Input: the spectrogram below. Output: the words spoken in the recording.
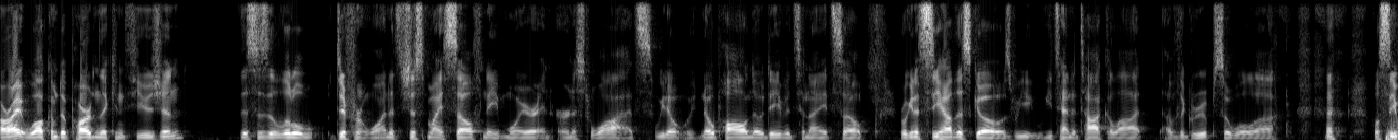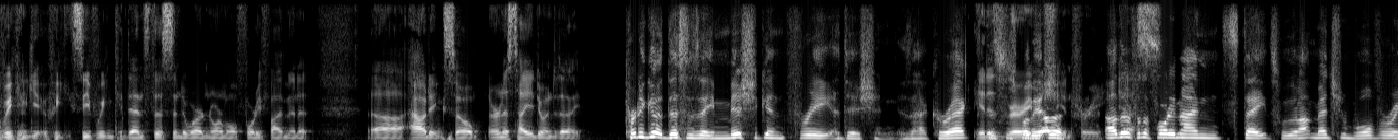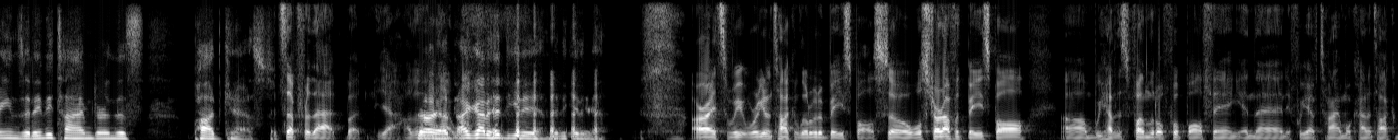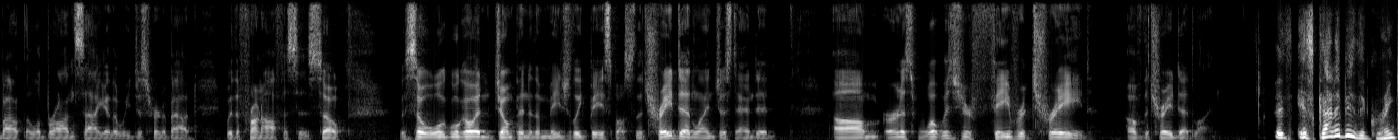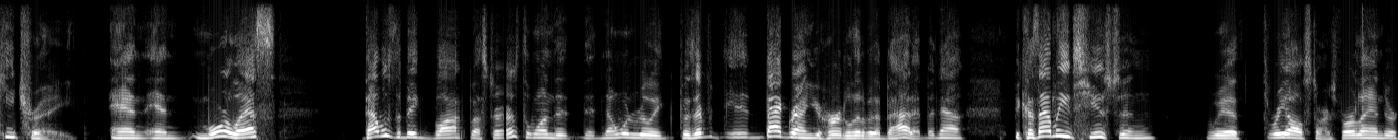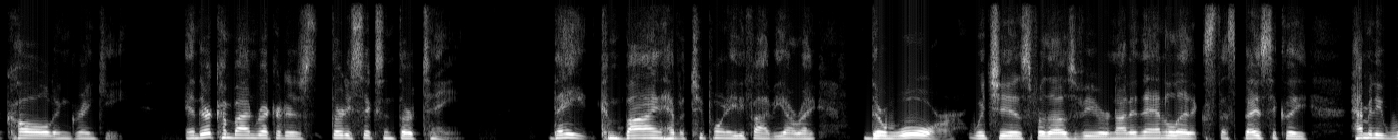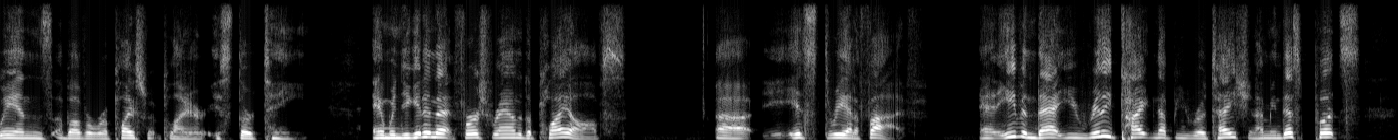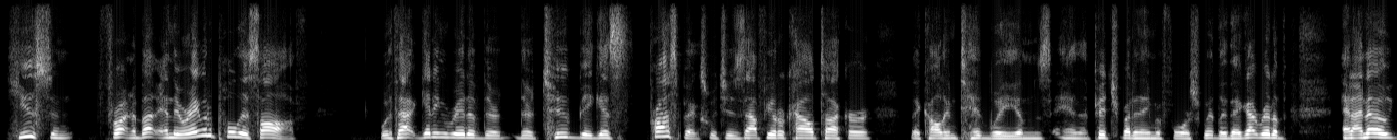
All right, welcome to Pardon the Confusion. This is a little different one. It's just myself, Nate Moyer, and Ernest Watts. We don't no Paul, no David tonight, so we're gonna see how this goes. We we tend to talk a lot of the group, so we'll uh, we'll see if we can get we see if we can condense this into our normal forty five minute uh, outing. So, Ernest, how you doing tonight? Pretty good. This is a Michigan free edition. Is that correct? It this is very Michigan other, free. Other yes. for the 49 states. We will not mention Wolverines at any time during this podcast. Except for that, but yeah. that, I got to hit to get in. to get in. All right, so we, are going to talk a little bit of baseball. So we'll start off with baseball. Um, we have this fun little football thing, and then if we have time, we'll kind of talk about the LeBron saga that we just heard about with the front offices. So, so we'll we'll go ahead and jump into the Major League Baseball. So the trade deadline just ended. Um, Ernest, what was your favorite trade of the trade deadline? It's, it's got to be the Greinke trade, and and more or less that was the big blockbuster. That's the one that that no one really because every background you heard a little bit about it, but now because that leaves Houston with three All Stars: Verlander, Cole, and Greinke, and their combined record is 36 and 13. They combined have a 2.85 ERA. Their WAR, which is for those of you who are not in analytics, that's basically how many wins above a replacement player is 13. And when you get in that first round of the playoffs, uh, it's three out of five. And even that, you really tighten up your rotation. I mean, this puts Houston front and above, and they were able to pull this off without getting rid of their their two biggest prospects, which is outfielder Kyle Tucker. They call him Ted Williams, and a pitcher by the name of Forrest Whitley. They got rid of, and I know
